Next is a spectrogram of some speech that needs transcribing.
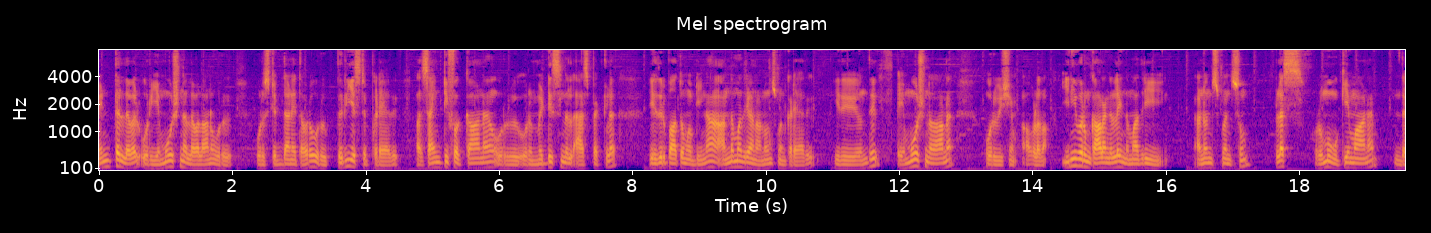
மென்டல் லெவல் ஒரு எமோஷனல் லெவலான ஒரு ஒரு ஸ்டெப் தானே தவிர ஒரு பெரிய ஸ்டெப் கிடையாது. அது சயின்டிஃபிக்கான ஒரு ஒரு மெடிசினல் ஆஸ்பெக்டில் எதிர்பார்த்தோம் அப்படின்னா அந்த மாதிரியான அனௌன்ஸ்மெண்ட் கிடையாது. இது வந்து எமோஷ்னலான ஒரு விஷயம் அவ்வளோதான் இனி வரும் காலங்களில் இந்த மாதிரி அனௌன்ஸ்மெண்ட்ஸும் ப்ளஸ் ரொம்ப முக்கியமான இந்த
